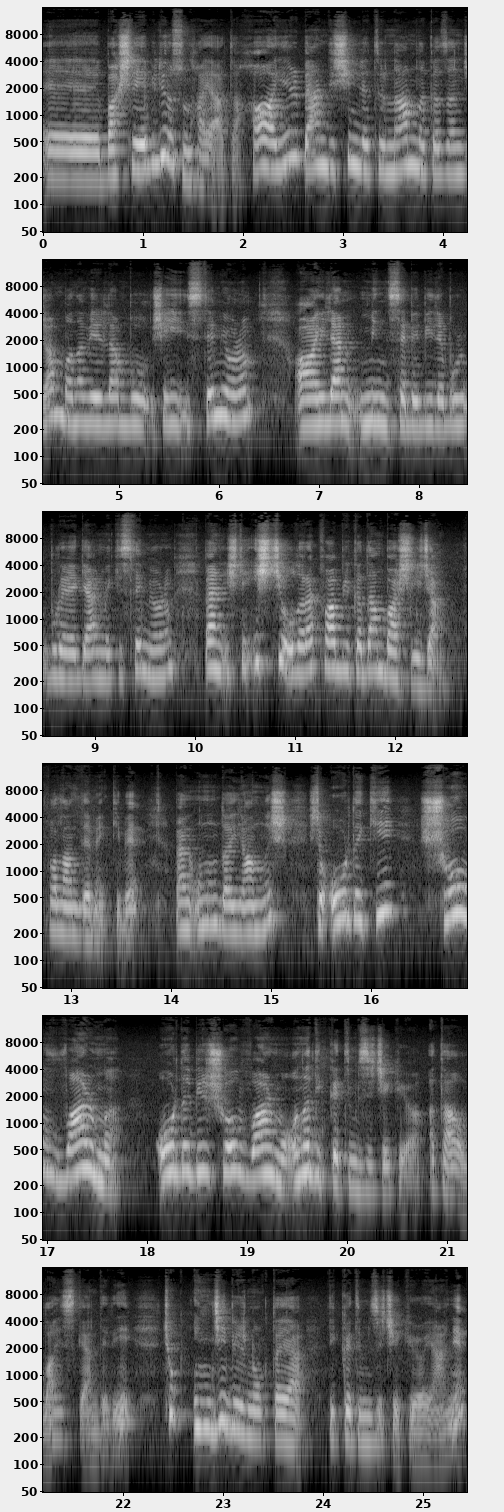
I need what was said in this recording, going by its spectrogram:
e, başlayabiliyorsun hayata. Hayır ben dişimle tırnağımla kazanacağım bana verilen bu şeyi istemiyorum. Ailemin sebebiyle bur buraya gelmek istemiyorum. Ben işte işçi olarak fabrikadan başlayacağım falan demek gibi. Ben onun da yanlış. İşte oradaki şov var mı? Orada bir şov var mı? Ona dikkatimizi çekiyor Ataullah İskenderi. Çok ince bir noktaya dikkatimizi çekiyor yani.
